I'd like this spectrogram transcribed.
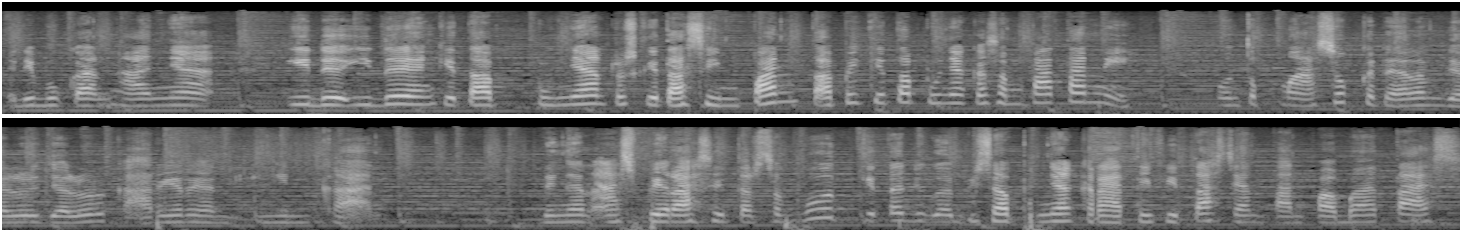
Jadi bukan hanya ide-ide yang kita punya terus kita simpan, tapi kita punya kesempatan nih untuk masuk ke dalam jalur-jalur karir yang diinginkan. Dengan aspirasi tersebut, kita juga bisa punya kreativitas yang tanpa batas.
